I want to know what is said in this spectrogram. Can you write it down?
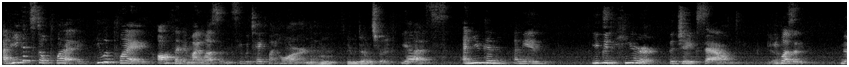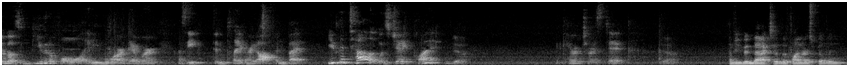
and he could still play. He would play often in my lessons. He would take my horn. hmm He would demonstrate. Yes. And you can, I mean, you could hear the Jake sound. Yeah. He wasn't the most beautiful anymore. There were, as he didn't play very often, but you could tell it was Jake playing. Yeah. The characteristic. Yeah. Have you been back to the Fine Arts Building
